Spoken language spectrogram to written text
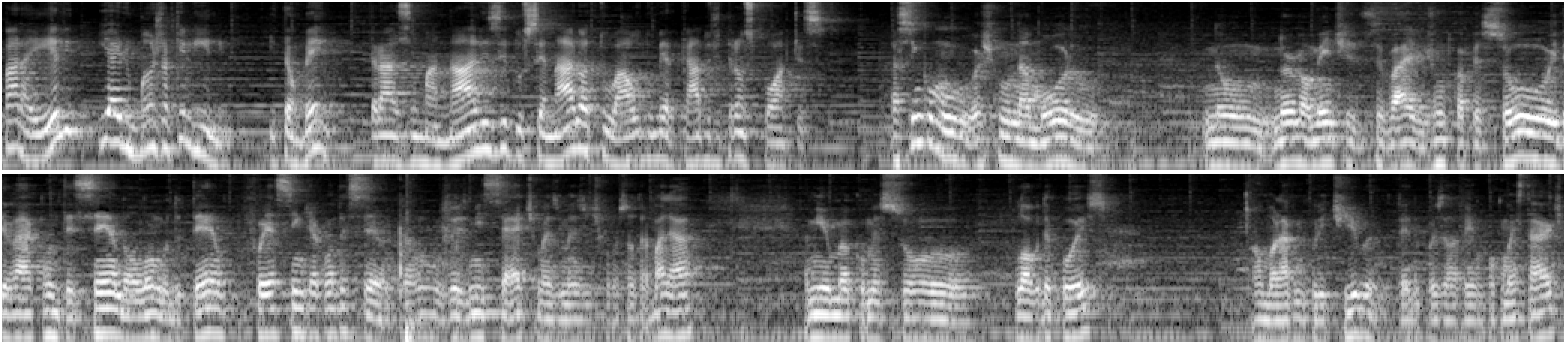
para ele e a irmã Jaqueline. E também traz uma análise do cenário atual do mercado de transportes. Assim como acho que um namoro não, normalmente você vai junto com a pessoa e vai acontecendo ao longo do tempo. Foi assim que aconteceu. Então, em 2007, mais ou menos, a gente começou a trabalhar. A minha irmã começou logo depois. Ela morava em Curitiba, até depois ela veio um pouco mais tarde.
